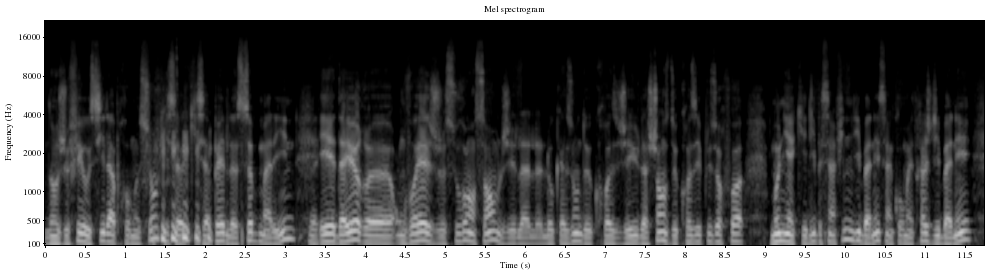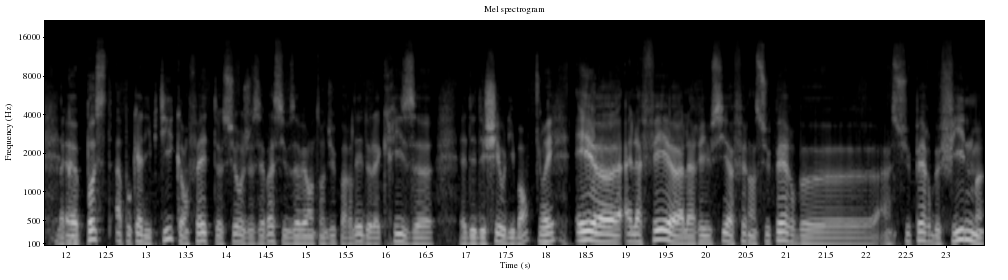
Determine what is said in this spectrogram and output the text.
dont je fais aussi la promotion, qui s'appelle Submarine. Et d'ailleurs, on voyage souvent ensemble. J'ai l'occasion de j'ai eu la chance de croiser plusieurs fois Monia, qui est C'est un film libanais, c'est un court-métrage libanais post-apocalyptique, en fait, sur, je ne sais pas si vous avez entendu parler de la crise des déchets au Liban. Oui. Et elle a fait, elle a réussi à faire un superbe, euh, un superbe film,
